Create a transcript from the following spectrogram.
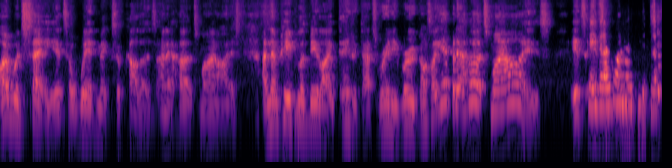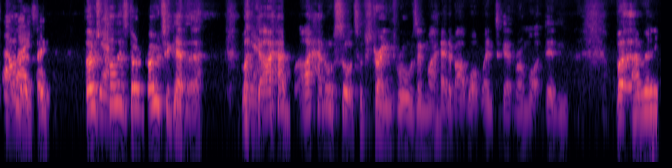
I would say it's a weird mix of colors and it hurts my eyes. And then people would be like, David, that's really rude. And I was like, yeah, but it hurts my eyes. It's, David, it's, it's that Those yeah. colors don't go together. Like yeah. I had, I had all sorts of strange rules in my head about what went together and what didn't. But I really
